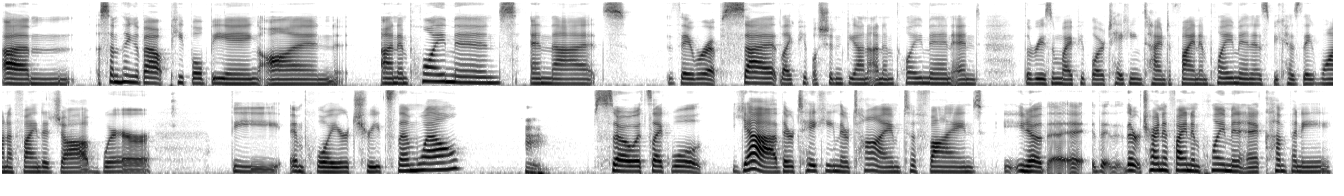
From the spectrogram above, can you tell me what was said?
um, something about people being on unemployment and that they were upset, like people shouldn't be on unemployment. And the reason why people are taking time to find employment is because they want to find a job where the employer treats them well. Hmm. So it's like, well, yeah, they're taking their time to find, you know, the, eh, the, they're trying to find employment in a company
